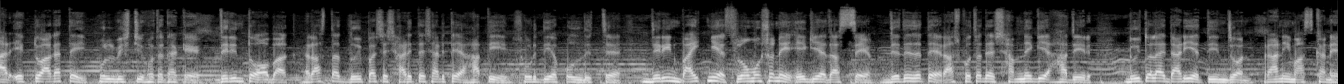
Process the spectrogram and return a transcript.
আর একটু আগাতেই ফুল বৃষ্টি হতে থাকে। জেরিন তো অবাক। রাস্তার দুই পাশে সারিতে সারিতে হাতি সুর দিয়ে ফুল দিচ্ছে। জেরিন বাইক নিয়ে স্লো মোশনে এগিয়ে যাচ্ছে। যেতে যেতে রাজপ্রসাদের সামনে গিয়ে হাজির। দুই তলায় দাঁড়িয়ে তিনজন, রানী মাঝখানে,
